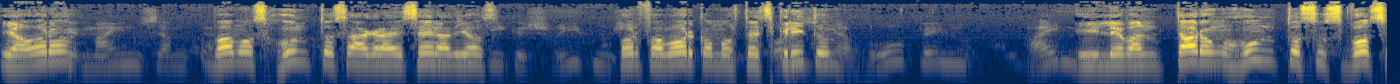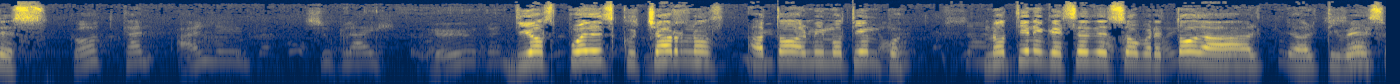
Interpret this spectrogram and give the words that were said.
Y ahora vamos juntos a agradecer a Dios. Por favor, como está escrito, y levantaron juntos sus voces. Dios puede escucharnos a todos al mismo tiempo. No tiene que ser de sobre toda al- altivez,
